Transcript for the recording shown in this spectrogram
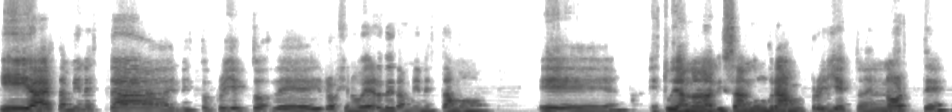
Y AES también está en estos proyectos de hidrógeno verde, también estamos eh, estudiando, analizando un gran proyecto en el norte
